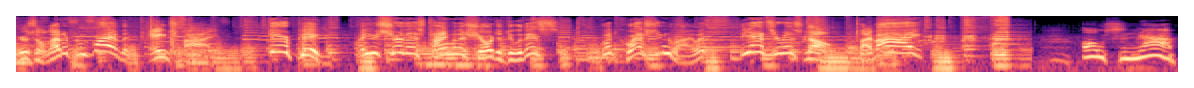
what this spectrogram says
Here's a letter from Violet, age 5. Dear Pig, are you sure there's time in the show to do this? Good question, Violet. The answer is no. Bye bye. Oh snap!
